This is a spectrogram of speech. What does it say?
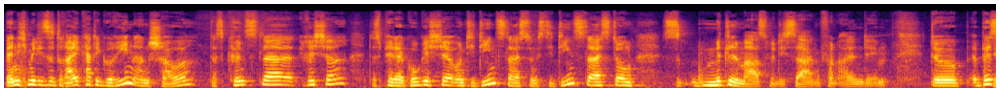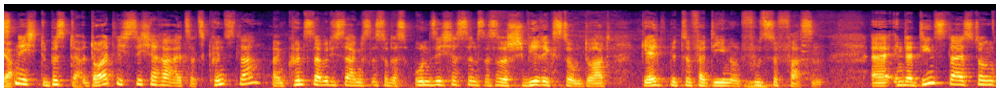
wenn ich mir diese drei Kategorien anschaue, das Künstlerische, das Pädagogische und die Dienstleistung, ist die Dienstleistung das Mittelmaß, würde ich sagen, von allen dem. Du bist Ja. nicht, du bist deutlich sicherer als als Künstler. Beim Künstler würde ich sagen, das ist so das Unsicherste, das ist so das Schwierigste, um dort Geld mit zu verdienen und Fuß zu fassen. Äh, in der Dienstleistung,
